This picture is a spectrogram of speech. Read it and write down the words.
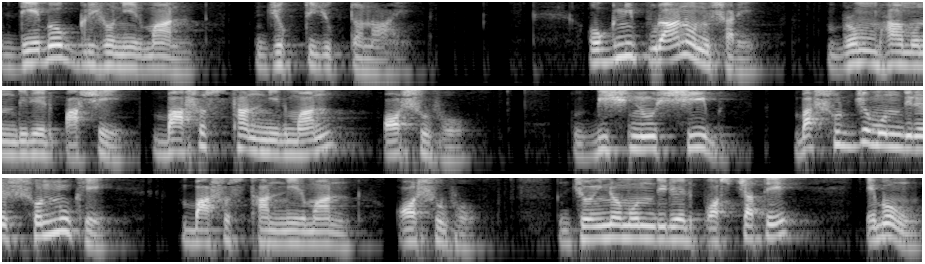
দেবগৃহ নির্মাণ যুক্তিযুক্ত নয়। অগ্নিপুরাণ অনুসারে ব্রহ্মা মন্দিরের পাশে বাসস্থান নির্মাণ অশুভ। বিষ্ণু, শিব বা সূর্য মন্দিরের সম্মুখে বাসস্থান নির্মাণ অশুভ। জৈন মন্দিরের পশ্চাতে এবং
